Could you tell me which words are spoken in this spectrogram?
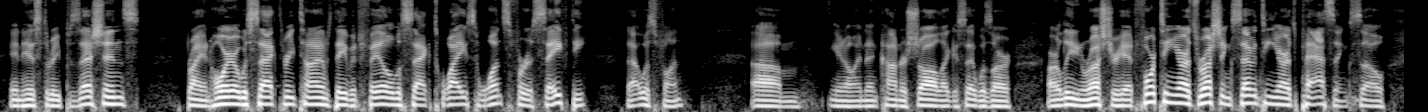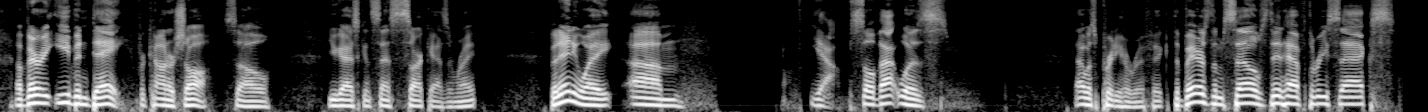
in his three possessions. Brian Hoyer was sacked three times. David Fales was sacked twice, once for a safety. That was fun. Um, you know, and then Connor Shaw, like I said, was our our leading rusher. He had 14 yards rushing, 17 yards passing. So a very even day for Connor Shaw. So you guys can sense the sarcasm, right? But anyway, um, yeah. So that was that was pretty horrific. The Bears themselves did have three sacks.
